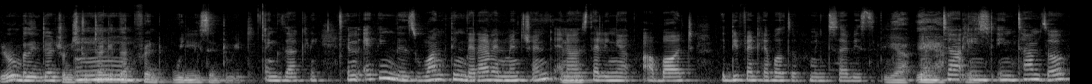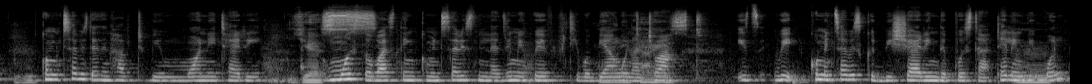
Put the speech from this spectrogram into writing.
you remember the intention is to mm. target that friend, we listen to it. Exactly. And I think there's one thing that I haven't mentioned, and I was telling you about the different levels of community service. Yeah, yeah, in, yeah, ter- in, in terms of -hmm. community service doesn't have to be monetary. Yes. Most of us think community service ni lazima ikuwe 50 bobi yangu natoa. It's we community service could be sharing the poster, telling people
